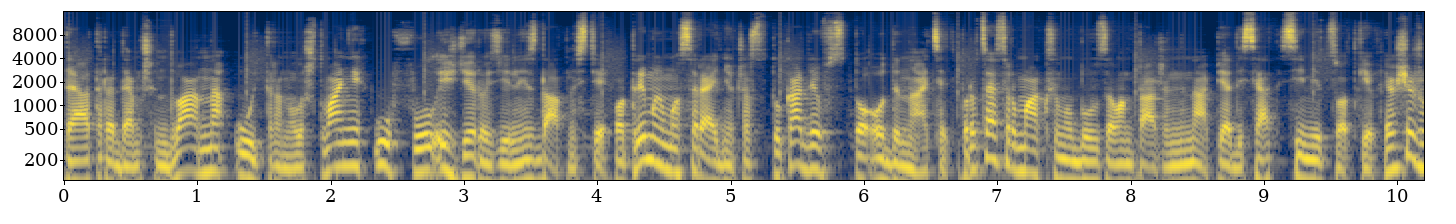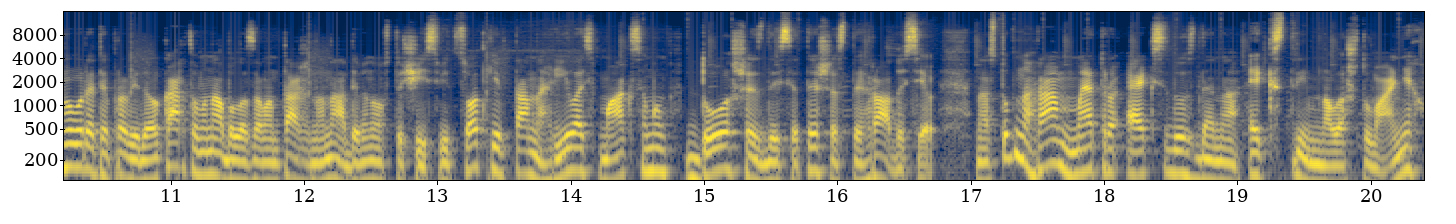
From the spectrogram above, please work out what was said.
Dead Redemption 2 на ультраналаштуваннях у Full HD роздільній здатності. Отримуємо середню частоту кадрів 111. Процесор максимум був завантажений на 57%. Якщо ж говорити про відеокарту, вона була завантажена на 96% та нагрілась максимум до 66 градусів. Наступна гра Metro Exodus, де на екстрім налаштуваннях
